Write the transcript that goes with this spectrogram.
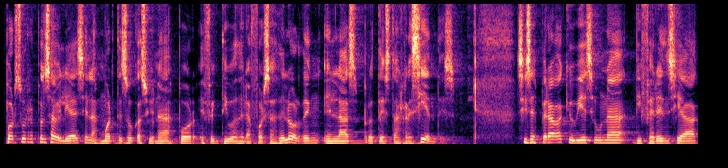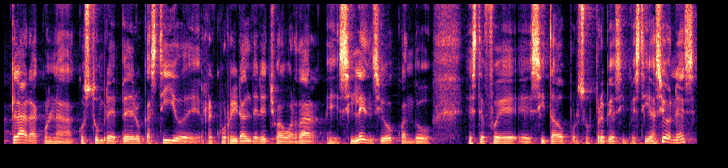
por sus responsabilidades en las muertes ocasionadas por efectivos de las fuerzas del orden en las protestas recientes. Si se esperaba que hubiese una diferencia clara con la costumbre de Pedro Castillo de recurrir al derecho a guardar eh, silencio cuando este fue eh, citado por sus propias investigaciones,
